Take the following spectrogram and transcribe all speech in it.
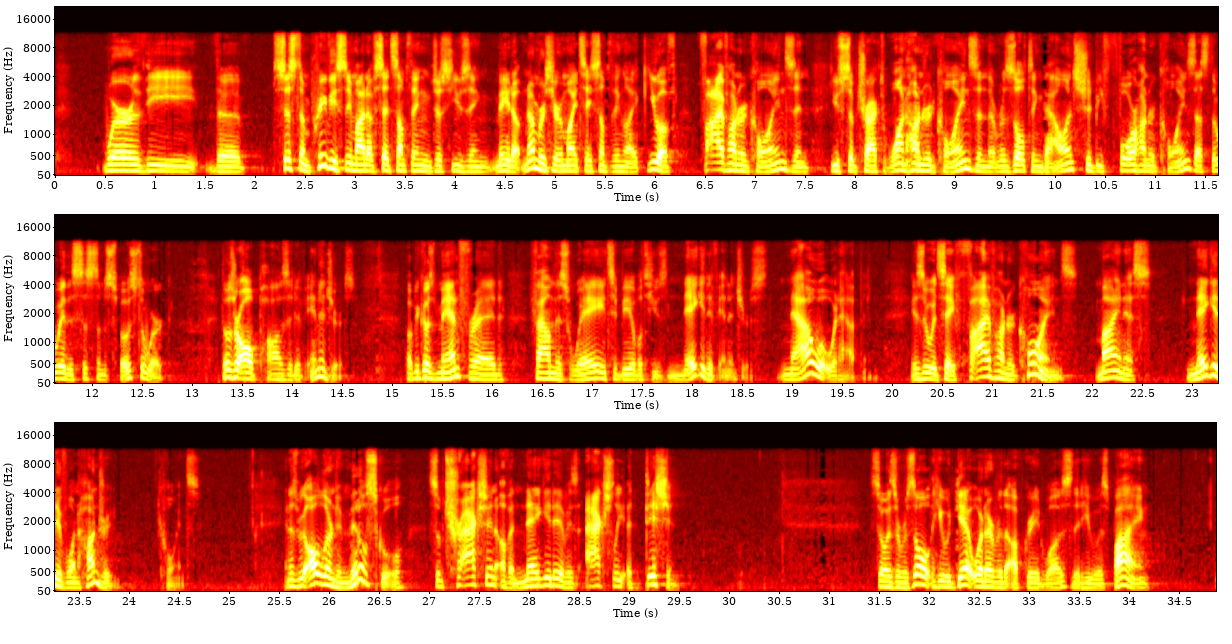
where the, the system previously might have said something just using made up numbers here, might say something like, you have 500 coins and you subtract 100 coins and the resulting balance should be 400 coins. That's the way the system's supposed to work. Those are all positive integers. But because Manfred found this way to be able to use negative integers, now what would happen is it would say 500 coins minus negative 100 coins. And as we all learned in middle school, subtraction of a negative is actually addition. So as a result, he would get whatever the upgrade was that he was buying,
